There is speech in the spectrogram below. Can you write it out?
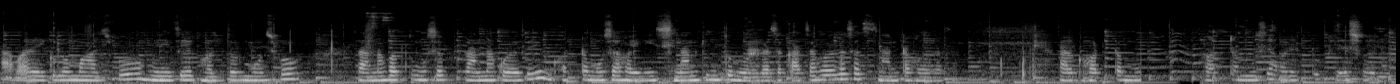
আবার এগুলো মাজবো, মেজে ঘরদোর মুছবো রান্নাঘর তো মুছে রান্না করেছি ঘরটা মোছা হয়নি, স্নান কিন্তু হয়ে গেছে, কাঁচা হয়ে গেছে আর স্নানটা হয়ে গেছে। আর ঘরটা ঘরটা মুছে আবার একটু ফ্রেশ হয়ে নেব।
